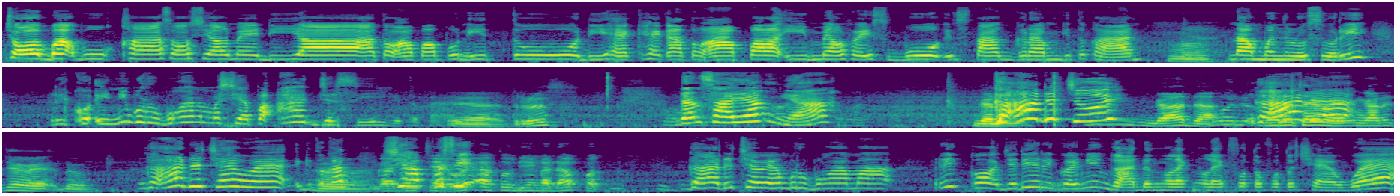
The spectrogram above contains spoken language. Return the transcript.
coba buka sosial media atau apa pun itu di hack hack atau apalah email Facebook Instagram gitu kan. Nah, nah menelusuri Riko ini berhubungan sama siapa aja sih gitu kan. Ya terus dan sayangnya nggak nggak ada. cuy. Nggak ada. Nggak nggak ada ada. cewek nggak ada cewek tuh. Nggak ada cewek gitu kan. Nah, Nggak ada siapa cewek sih? atau dia nggak dapet? Nggak ada cewek yang berhubungan sama Riko. Jadi Riko ini nggak ada nge-like nge-like foto-foto cewek.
